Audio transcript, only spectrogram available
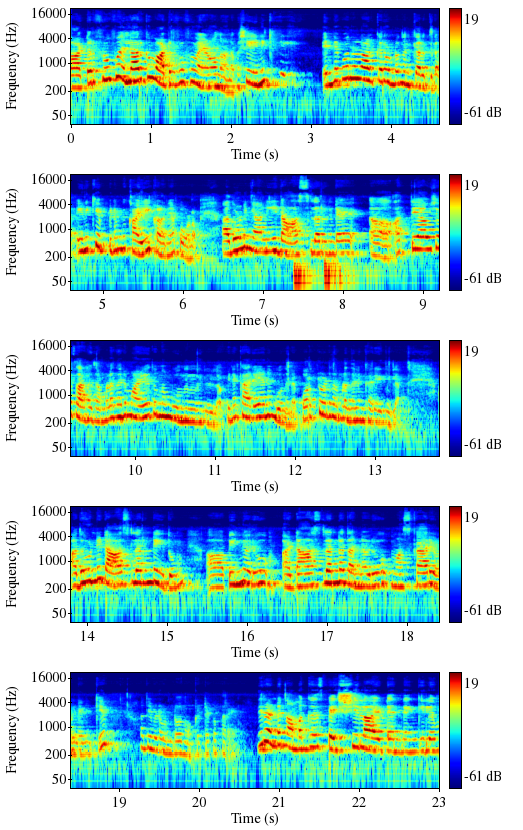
വാട്ടർ പ്രൂഫ് എല്ലാവർക്കും വാട്ടർ പ്രൂഫ് വേണമെന്നാണ് പക്ഷേ എനിക്ക് എന്നെ പോലുള്ള ആൾക്കാരുണ്ടോ എന്ന് എനിക്കറിയത്തില്ല. എനിക്ക് എപ്പോഴും കൈ കളഞ്ഞാൽ പോകണം അതുകൊണ്ട് ഞാൻ ഈ ഡാസ്ലറിന്റെ അത്യാവശ്യ സാഹചര്യം നമ്മളെന്തായാലും മഴയത്തൊന്നും പോകുന്നില്ലല്ലോ. പിന്നെ കരയാനും പോകുന്നില്ല. പുറത്തു നമ്മളെന്തായാലും കരയുന്നില്ല. അതുകൊണ്ട് ഡാസ്ലറിന്റെ ഇതും പിന്നെ ഒരു ഡാസ്ലറിന്റെ തന്നെ ഒരു മസ്കാര ഉണ്ട് എനിക്ക്. അതിവിടെ ഉണ്ടോ നോക്കട്ടെ ഇപ്പോൾ പറയാം. ഇത് രണ്ടും നമുക്ക് സ്പെഷ്യലായിട്ട് എന്തെങ്കിലും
